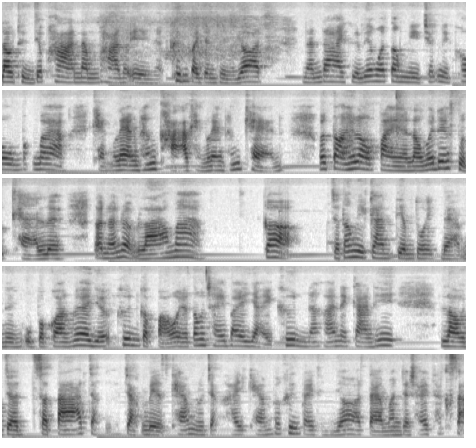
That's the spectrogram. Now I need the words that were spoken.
เราถึงจะพานำพาตัวเองเนี่ยขึ้นไปจนถึงยอดนั้นได้คือเรียกว่าต้องมีเทคนิคมากๆ แข็งแรงทั้งขาแข็งแรงทั้งแขนเพราะตอนที่เราไปเราไม่ได้ฝึกแขนเลย ตอนนั้นแบบล้ามาก ก็ จะต้องมีการเตรียมตัวอีกแบบหนึ่งอุปกรณ์ก็จะเยอะขึ้นกระเป๋าจะต้องใช้ใบใหญ่ขึ้นนะคะ ในการที่เราจะสตาร์ทจากจาก base camp หรือจาก high camp เพื่อขึ้นไปถึงยอด แต่มันจะใช้ทักษะ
